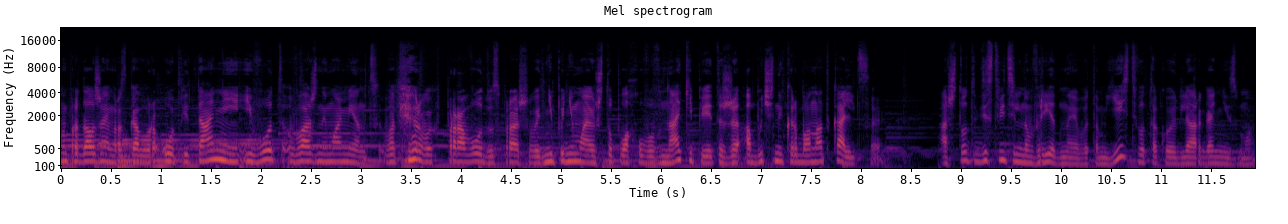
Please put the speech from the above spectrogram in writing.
Мы продолжаем разговор о питании. И вот важный момент. Во-первых, про воду спрашивает. Не понимаю, что плохого в накипе. Это же обычный карбонат кальция. А что-то действительно вредное в этом есть вот такое для организма?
